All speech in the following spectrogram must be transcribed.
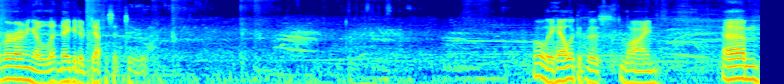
we're running a negative deficit too. Holy hell, look at this line. Um,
